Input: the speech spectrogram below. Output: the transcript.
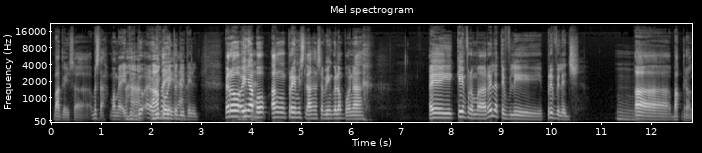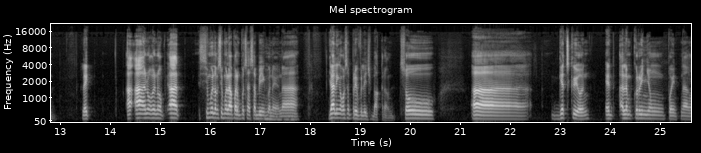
bagay sa basta mamaya i- Aha. go, uh, we'll go Okay, into yeah. detail. Pero I yun nga po, ang premise lang sasabihin ko lang po na I came from a relatively privileged Mm. uh, background. Like, ah, ah, ano ko, no, at simulang-simula pa lang po sasabihin ko na yun, na galing ako sa privileged background. So, ah, gets ko yun, and alam ko rin yung point ng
